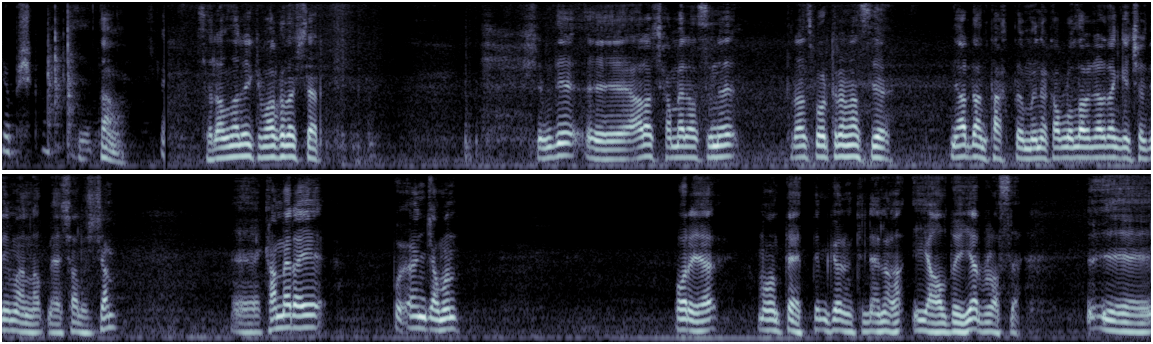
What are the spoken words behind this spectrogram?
Yapışkan. E, Tamam. Selamünaleyküm arkadaşlar. Şimdi e, araç kamerasını transportera nasıl nereden taktığımı, ne kabloları nereden geçirdiğimi anlatmaya çalışacağım. E, kamerayı bu ön camın oraya monte ettim. Görüntünün en iyi aldığı yer burası. E,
